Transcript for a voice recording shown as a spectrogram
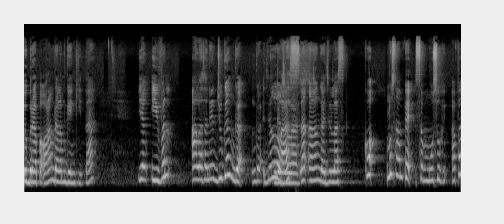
beberapa orang dalam geng kita yang even alasannya juga nggak nggak jelas. jelas. Eh-eh, nggak jelas. Kok lu sampai semusuh apa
